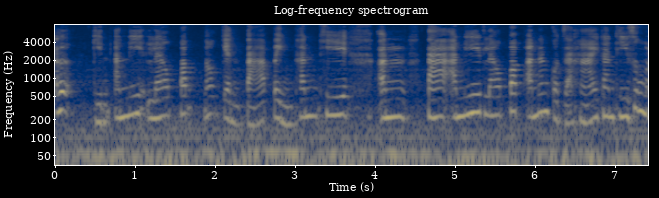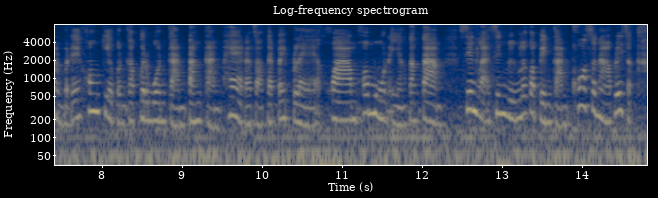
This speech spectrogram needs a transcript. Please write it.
เออกินอันนี้แล้วปั๊บเนาะแก่นตาเปล่งทันทีอันตาอันนี้แล้วปั๊บอันนั้นก็จะหายทันที ซึ่งมันไม่ได้ข้องเกี่ยวกันกับกระบวนการทางการแพทย์นะจ๊ะแต่ไปแปลความข้อมูลอะไรอย่างต่างๆ เสี่ยงหลายเสี่ยงหนึ่งแล้วก็เป็นการโฆษณาเพื่อจะข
